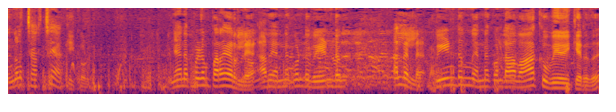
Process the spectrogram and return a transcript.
നിങ്ങൾ ചർച്ചയാക്കിക്കോളൂ. ഞാൻ എപ്പോഴും പറയാറില്ലേ അത് എന്നെ കൊണ്ട് വീണ്ടും അല്ലല്ല വീണ്ടും എന്നെ കൊണ്ട് ആ വാക്ക് ഉപയോഗിക്കരുത്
